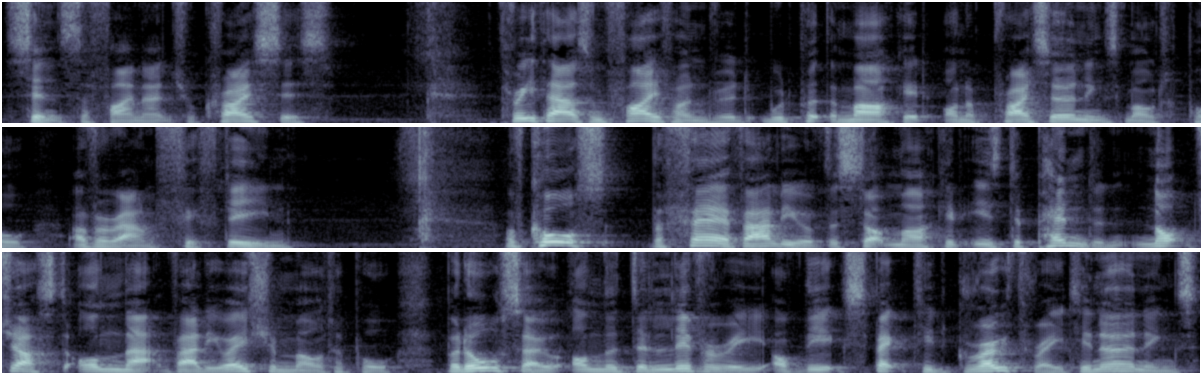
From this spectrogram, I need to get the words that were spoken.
since the financial crisis. 3,500 would put the market on a price earnings multiple of around 15. Of course, the fair value of the stock market is dependent not just on that valuation multiple, but also on the delivery of the expected growth rate in earnings.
